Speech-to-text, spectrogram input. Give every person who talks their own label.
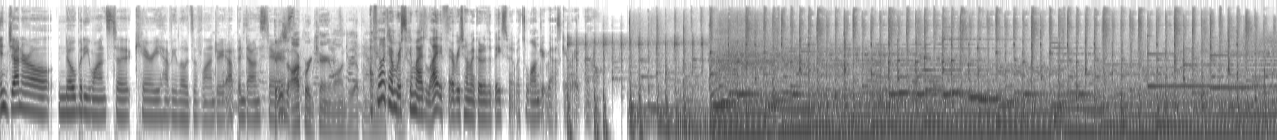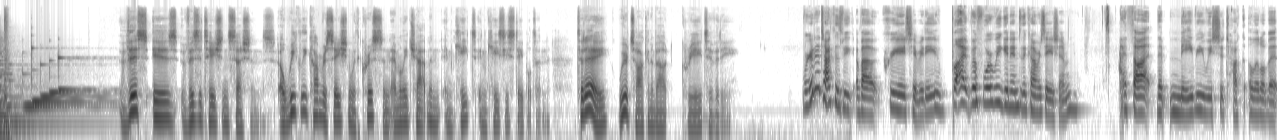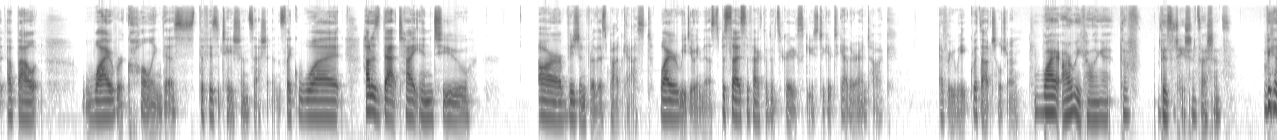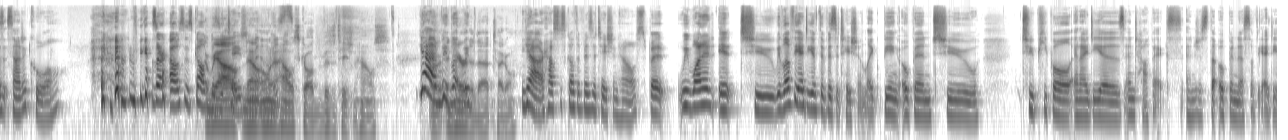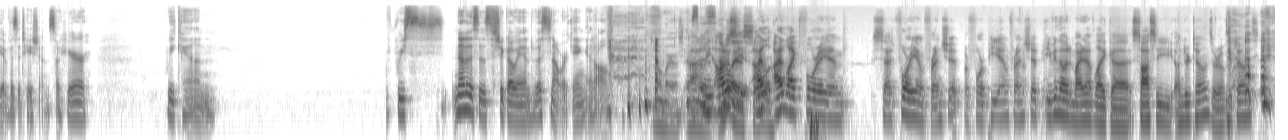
Speaker 1: in general, nobody wants to carry heavy loads of laundry up and downstairs.
Speaker 2: It is awkward carrying laundry up and down.
Speaker 3: I feel like I'm risking my life every time I go to the basement with the laundry basket right now.
Speaker 4: This is Visitation Sessions, a weekly conversation with Chris and Emily Chapman and Kate and Casey Stapleton. Today, we're talking about creativity.
Speaker 3: We're going to talk this week about creativity, but before we get into the conversation, I thought that maybe we should talk a little bit about why we're calling this the visitation sessions. Like what how does that tie into our vision for this podcast? Why are we doing this? Besides the fact that it's a great excuse to get together and talk every week without children.
Speaker 1: Why are we calling it the visitation sessions?
Speaker 3: Because it sounded cool. because our house is called Visitation House.
Speaker 2: And we now,
Speaker 3: Visitation
Speaker 2: now own a house called the Visitation House.
Speaker 3: Yeah, and we, we,
Speaker 2: inherited that title.
Speaker 3: Yeah, our house is called the Visitation House, but we wanted it to. We love the idea of the visitation, like being open to to people and ideas and topics, and just the openness of the idea of visitation. So here we can. Rec- None of this is should go in. This is not working at all.
Speaker 2: Oh my gosh.
Speaker 4: I mean, honestly,
Speaker 2: so-
Speaker 4: I, I liked 4 a.m. 4 a.m. friendship or 4 p.m. friendship, even though it might have like uh, saucy undertones or overtones. I,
